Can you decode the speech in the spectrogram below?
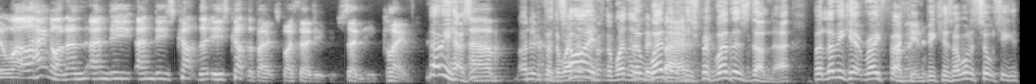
well, hang on, and and, he, and he's cut the he's cut the boats by thirty percent. He claimed. No, he hasn't. Um, Only because the, the weather- the weather's the been weather bad. has, the weather's done that. But let me get Rafe back in because I want to talk to you.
